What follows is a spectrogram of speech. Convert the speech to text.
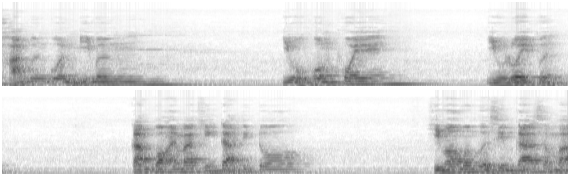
ผ่านเมืองก้นมีเมือง อยู่พมพวยอยู่รวยปืนกำกองไอ้มาขิงตาติ๊กโตหิมองเมืองเปินสิมกาสมบั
